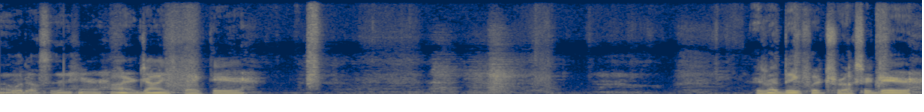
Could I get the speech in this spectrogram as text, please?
Oh, what else is in here? Iron Giant's back there. There's my Bigfoot trucks right there.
